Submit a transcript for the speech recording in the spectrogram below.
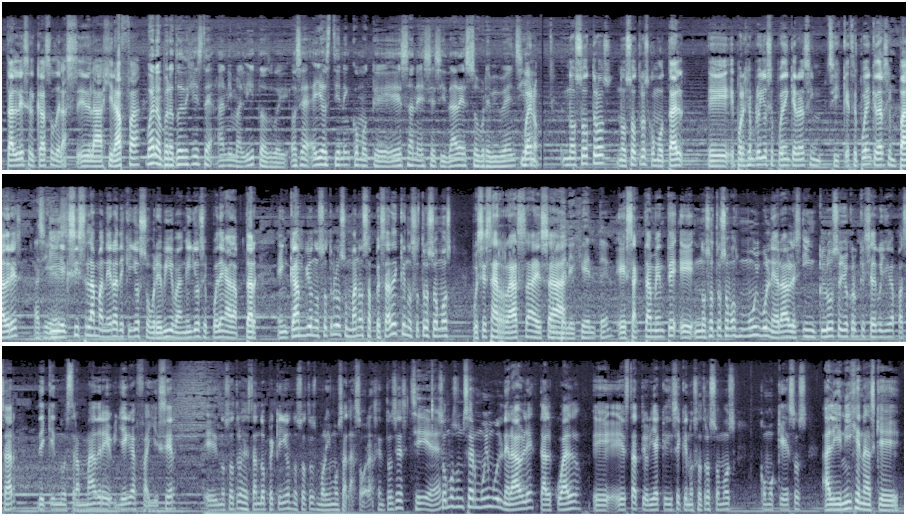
Tal es el caso de la, de la jirafa. Bueno, pero tú dijiste animalitos, güey. O sea, ellos tienen como que esa necesidad de sobrevivencia. Bueno, nosotros, nosotros como tal, eh, por ejemplo, ellos se pueden quedar sin, sí, que se pueden quedar sin padres así y es. existe la manera de que ellos sobrevivan, ellos se pueden adaptar. En cambio, nosotros los humanos, a pesar de que nosotros somos, pues esa raza, esa inteligente. exactamente, eh, nosotros somos muy vulnerables. Incluso yo creo que si algo llega a pasar de que nuestra madre llegue a fallecer, eh, nosotros estando pequeños, nosotros morimos a las horas. Entonces, Sí, ¿eh? somos un ser muy vulnerable, tal cual eh, esta teoría que dice que nosotros somos como que esos alienígenas que,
